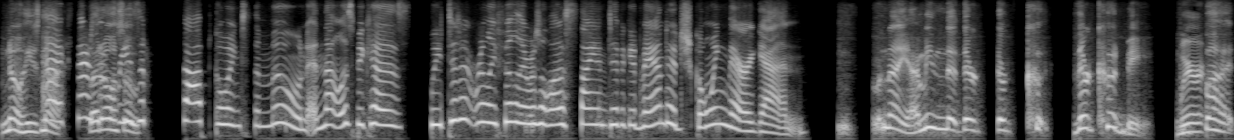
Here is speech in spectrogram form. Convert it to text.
No, he's not. Heck, there's But a also, reason stopped going to the moon, and that was because we didn't really feel there was a lot of scientific advantage going there again. no, yeah, I mean, there, there could, there could be, We're but,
